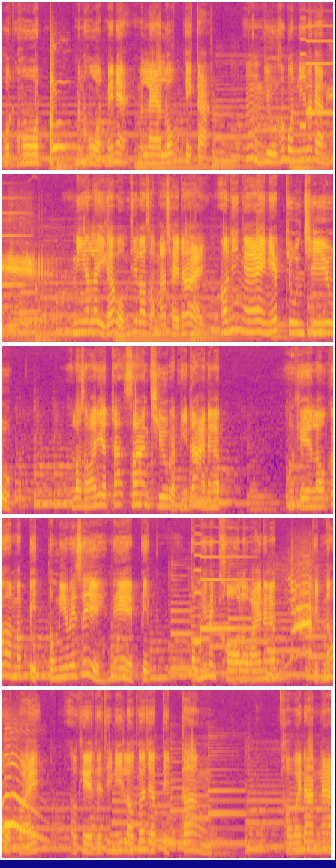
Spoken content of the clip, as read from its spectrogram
โหดโหดๆมันโหดไหมเนี่ย มันแลลกเกะกะอืมอยู่ข้างบนนี้แล้วกัน มีอะไรอีกครับผมที่เราสามารถใช้ได้อ๋อนี่ไงเนปจูนชิลเราสามารถที่จะสร้างชิลแบบนี้ได้นะครับ โอเคเราก็เอามาปิดตรงนี้ไว้สินี่ปิดตรงที่เป็นคอเราไว้นะครับ ปิดหน้าอกไว้ โอเค เดี๋ยวทีนี้เราก็จะติดตั้งเข้าไว้ด้านหน้า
